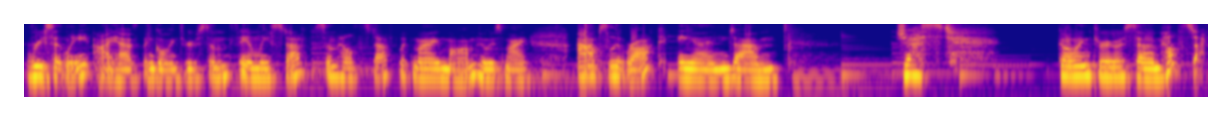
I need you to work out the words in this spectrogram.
recently I have been going through some family stuff, some health stuff with my mom, who is my absolute rock, and um, just going through some health stuff,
